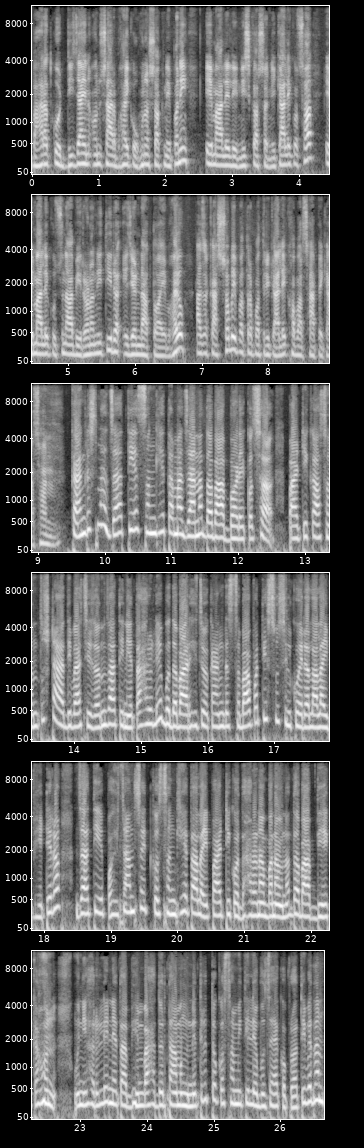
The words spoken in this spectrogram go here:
भारतको डिजाइन अनुसार भएको हुन सक्ने पनि एमाले निष्कर्ष निकालेको छ। एमालेको चुनावी रणनीति र एजेण्डा तय भयो। आजका सबै पत्र पत्रिकाले खबर छापेका छन्। काङ्ग्रेसमा जातीय संहितामा जान दबाव बढेको छ। पार्टीका असन्तुष्ट आदिवासी जनजाति नेताहरूले बुधबार हिजो काङ्ग्रेस सभापति सुशील कोइरालालाई भेटेर जातीय पहिचान सहितको संहितालाई पार्टीको धारणा बनाउन दबाव दिएका हुन्। उनीहरूले नेता भीमबहादुर तामाङ नेतृत्वको समितिले बुझाएको प्रतिवेदन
